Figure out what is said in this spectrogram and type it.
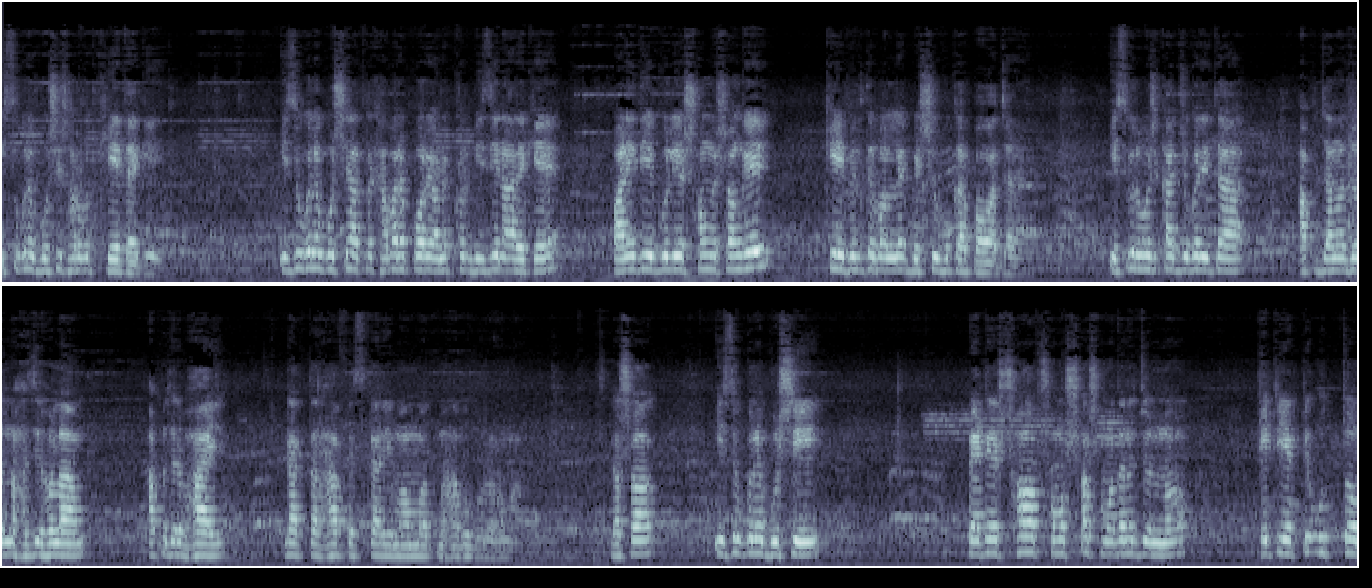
ইস্যুগুলো বসি শরবত খেয়ে থাকি। ইস্যুগুলো বসি রাত্রে খাবারের পরে অনেকক্ষণ ভিজিয়ে না রেখে পানি দিয়ে গুলিয়ে সঙ্গে সঙ্গেই খেয়ে ফেলতে পারলে বেশি উপকার পাওয়া যায়। ইস্যুগুলো বসে কার্যকারিতা আপ জানার জন্য হাজির হলাম আপনাদের ভাই ডাক্তার হাফেজ কারি মোহাম্মদ মাহবুবুর রহমান। দর্শক ইসুফগুলো বসি, পেটের সব সমস্যার সমাধানের জন্য এটি একটি উত্তম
